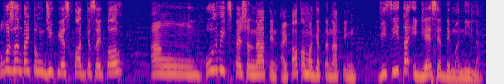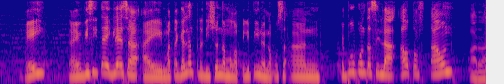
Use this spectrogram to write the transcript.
Kung saan ba itong GPS Podcast na ito, ang Holy Week special natin ay papamagatan nating Visita Iglesia de Manila. Okay? Na yung Visita Iglesia ay matagal ng tradisyon ng mga Pilipino na kung saan nagpupunta sila out of town para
